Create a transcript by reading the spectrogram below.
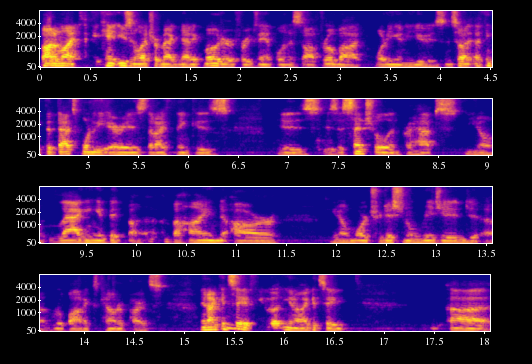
bottom line if you can't use an electromagnetic motor for example in a soft robot what are you going to use? And so I, think that that's one of the areas that i think is is is essential and perhaps you know lagging a bit behind our you know more traditional rigid uh, robotics counterparts. And i could say if you you know i could say uh,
